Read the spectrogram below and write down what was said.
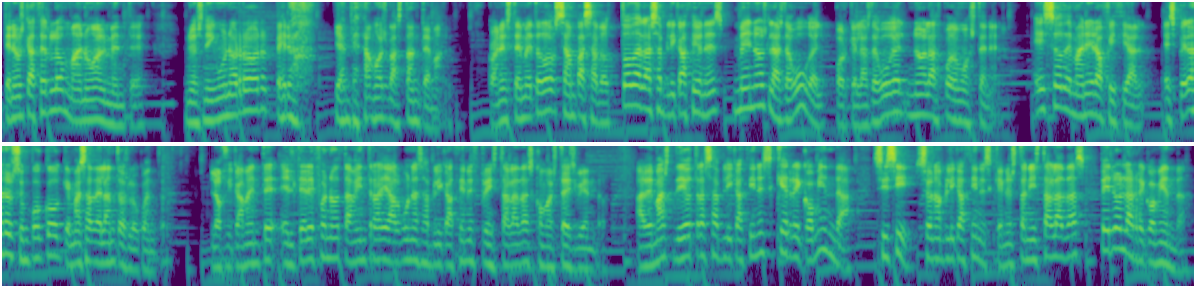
tenemos que hacerlo manualmente. No es ningún horror, pero ya empezamos bastante mal. Con este método se han pasado todas las aplicaciones menos las de Google, porque las de Google no las podemos tener. Eso de manera oficial. Esperaros un poco que más adelante os lo cuento. Lógicamente, el teléfono también trae algunas aplicaciones preinstaladas como estáis viendo, además de otras aplicaciones que recomienda. Sí, sí, son aplicaciones que no están instaladas, pero las recomienda.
